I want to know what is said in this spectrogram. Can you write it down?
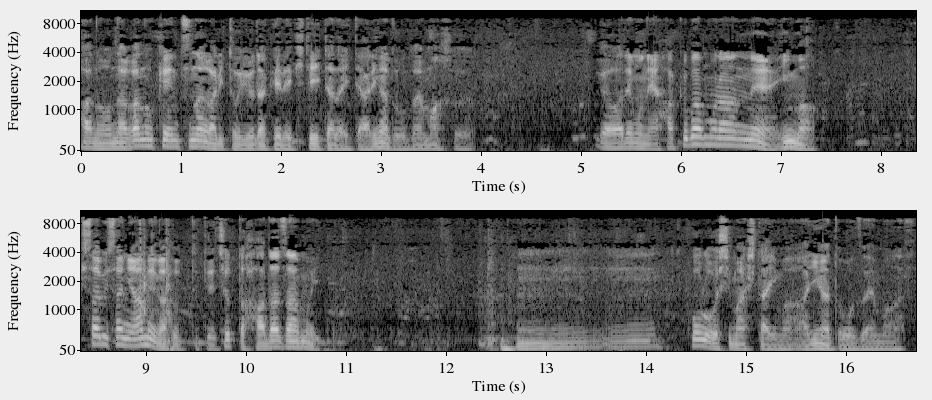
あの、長野県つながりというだけで来ていただいてありがとうございます。いやーでもね、白馬村ね、今、久々に雨が降ってて、ちょっと肌寒い。うーん、フォローしました、今。ありがとうございます。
